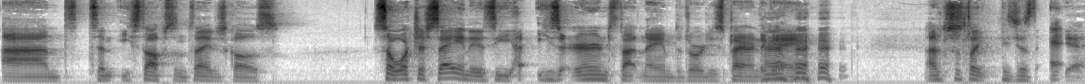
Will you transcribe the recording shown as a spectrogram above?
and he stops and then just goes. So what you're saying is he he's earned that name, the dirtiest player in the game, and it's just like, He's just Yeah.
